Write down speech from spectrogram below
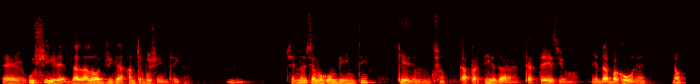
eh, uscire dalla logica antropocentrica. Cioè noi siamo convinti che, cioè, a partire da Cartesio e da Bacone, no?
